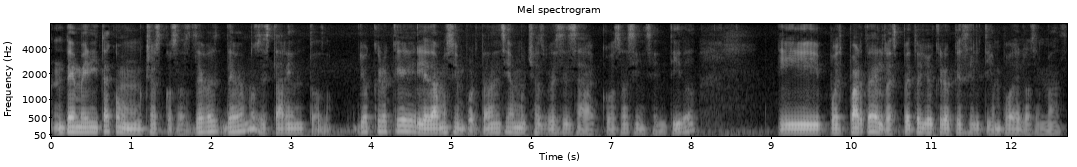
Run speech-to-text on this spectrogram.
demerita como muchas cosas. debemos estar en todo. Yo creo que le damos importancia muchas veces a cosas sin sentido. Y pues parte del respeto yo creo que es el tiempo de los demás.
